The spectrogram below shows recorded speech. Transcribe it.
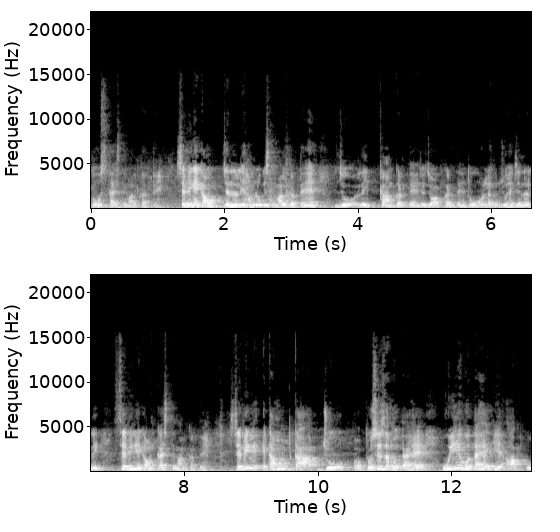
तो उसका इस्तेमाल करते हैं। सेविंग अकाउंट जनरली हम लोग इस्तेमाल करते हैं, जो लाइक काम करते हैं, जो जॉब करते हैं तो वो लोग जो है जनरली सेविंग अकाउंट का इस्तेमाल करते हैं। सेविंग अकाउंट का जो प्रोसीजर होता है, वो ये होता है कि आपको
